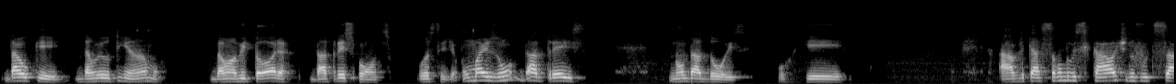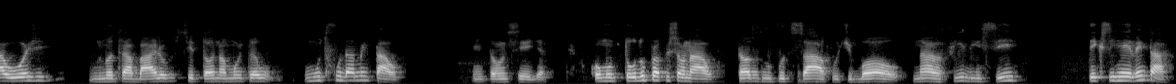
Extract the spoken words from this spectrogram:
dá o quê? Dá um eu te amo, dá uma vitória, dá três pontos. Ou seja, um mais um dá três, não dá dois. Porque a aplicação do scout no futsal hoje, no meu trabalho, se torna muito, muito fundamental. Então, ou seja, como todo profissional, tanto no futsal, futebol, na vida em si, tem que se reinventar,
